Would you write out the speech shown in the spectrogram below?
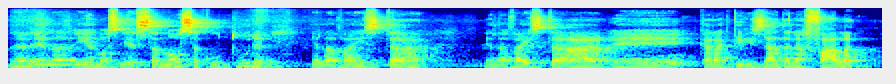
né? ela, e, a nossa, e essa nossa cultura ela vai estar ela vai estar é, caracterizada na fala,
